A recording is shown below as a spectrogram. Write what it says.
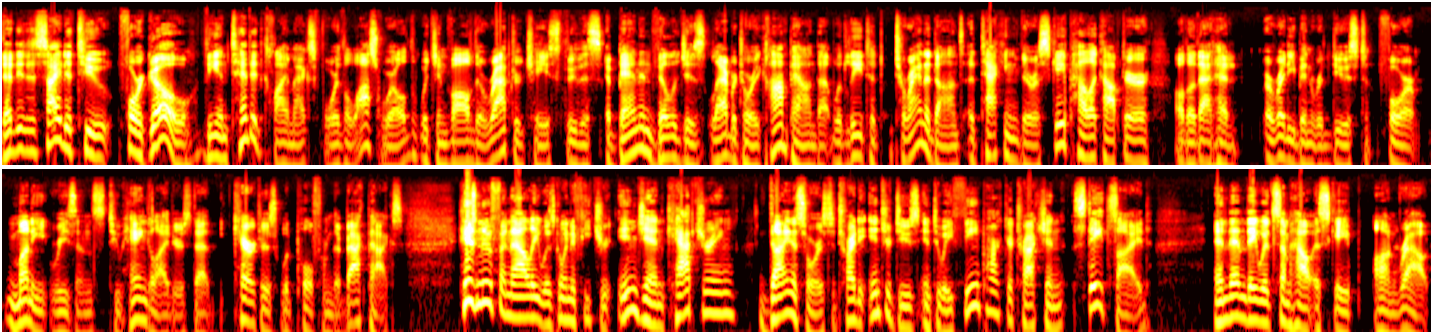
that he decided to forego the intended climax for The Lost World, which involved a raptor chase through this abandoned village's laboratory compound that would lead to pteranodons attacking their escape helicopter, although that had already been reduced for money reasons to hang gliders that characters would pull from their backpacks. His new finale was going to feature InGen capturing dinosaurs to try to introduce into a theme park attraction stateside, and then they would somehow escape en route.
